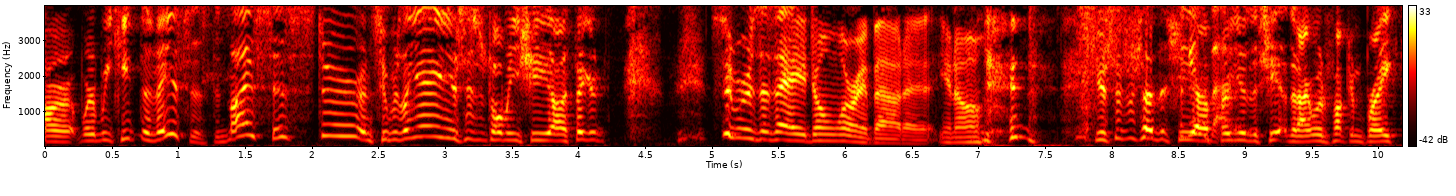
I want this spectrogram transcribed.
are? Where we keep the vases? Did my sister? And Subaru's like, hey, your sister told me she uh, figured. Subaru says, "Hey, don't worry about it." You know, Your sister said that she Forget uh, figured it. that she that I would fucking break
